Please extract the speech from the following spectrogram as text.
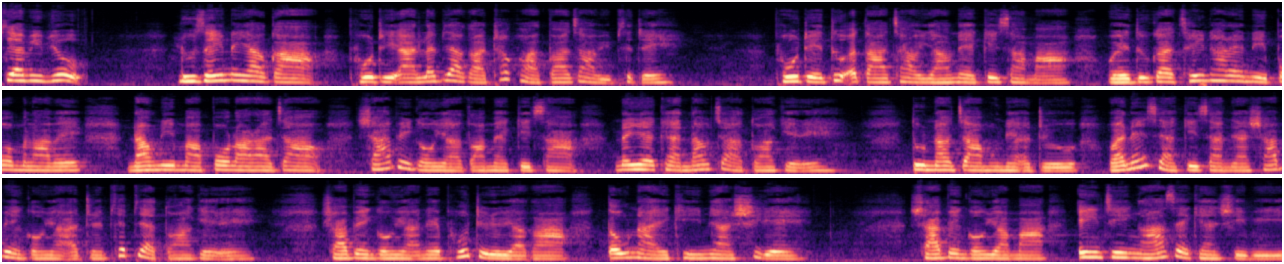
ပြန်ပြီပြုတ်လူစိမ်းနှစ်ယောက်ကဖိုးတီအားလက်ပြကထွက်ခွာသွားကြပြီဖြစ်တယ် ဖိုးတီသူ့အသားချောက်ရောင်းတဲ့ကိစ္စမှာဝယ်သူကချိန်ထားတဲ့နေ့ပေါ်မလာပဲနောက်နေ့မှပေါ်လာတာကြောင့်ရှားပင်ကုံရသွားမဲ့ကိစ္စနှစ်ရက်ခန့်နောက်ကျသွားခဲ့တယ်သူနောက်ကျမှုနဲ့အတူဝမ်းနဲ့ဆရာကိစ္စများရှားပင်ကုံရအတွင်ပြက်ပြက်သွားခဲ့တယ်ရှားပင်ကုံရနဲ့ဖိုးတီတို့ရက3နာရီခီးများရှိတယ်ရှားပင်ကုန်းရွာမှာအင်ဂျင်90ခန့်ရှိပြီး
